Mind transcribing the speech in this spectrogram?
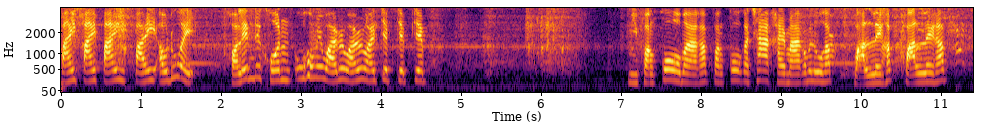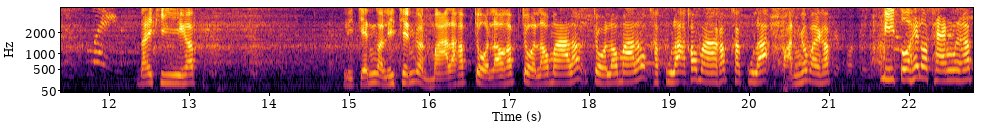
ไปไปไปไปเอาด้วย ขอเล่นด้วยคน โอ้ไม่ไหวไม่ไหวไม่ไหวเจ็บเจ็บเจ็บมีฟังโก้มาครับ ฟังโก้กระชากใครมาก็ไม่รู้ครับฟันเลยครับฟันเลยครับ ได้ทีครับรีเจนก่อนรีเจนก่อนมาแล้วครับ โจทย์เราครับ โจทย์เรามาแล้ว โจทย์เรามาแล้วคากุระเข้ามาครับคากุระฝันเข้าไปครับ มีตัวให้เราแทงเลยครับ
